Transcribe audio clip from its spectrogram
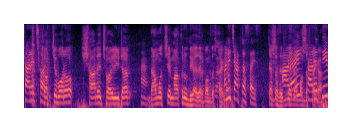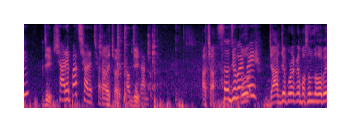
সাড়ে ছয়। সবচেয়ে বড় সাড়ে ছয় লিটার। হ্যাঁ। দাম হচ্ছে মাত্র দুই হাজার পঞ্চাশ টাকা। মানে চারটা সাইজ চারটা 2050 সাড়ে টাকা। তিন জি। সাড়ে পাঁচ সাড়ে ছয়। সাড়ে ছয়, জি। আচ্ছা ভাই? যার যে প্রোডাক্টটা পছন্দ হবে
